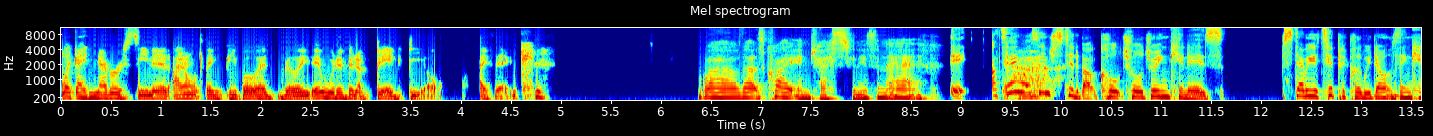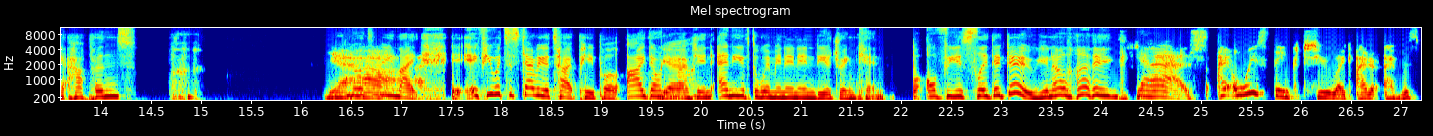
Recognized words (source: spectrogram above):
like, I'd never seen it. I don't think people had really, it would have been a big deal, I think. Wow, that's quite interesting, isn't it? it I'll tell you what's interesting about cultural drinking is stereotypically we don't think it happens. Yeah. You know what I mean? Like, if you were to stereotype people, I don't Yeah. imagine any of the women in India drinking, but obviously they do, you know, like, Yes. I always think too, like, I, I have this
